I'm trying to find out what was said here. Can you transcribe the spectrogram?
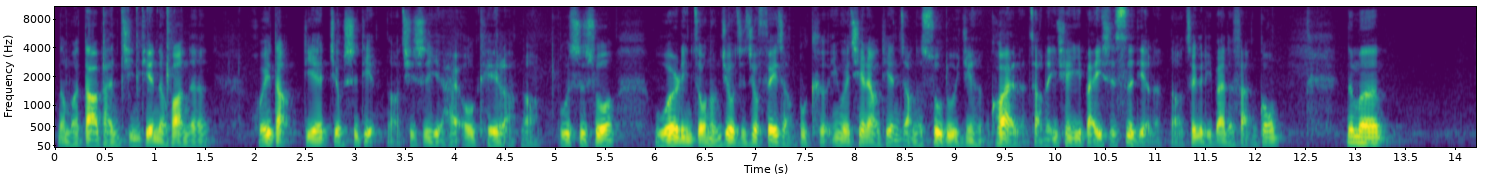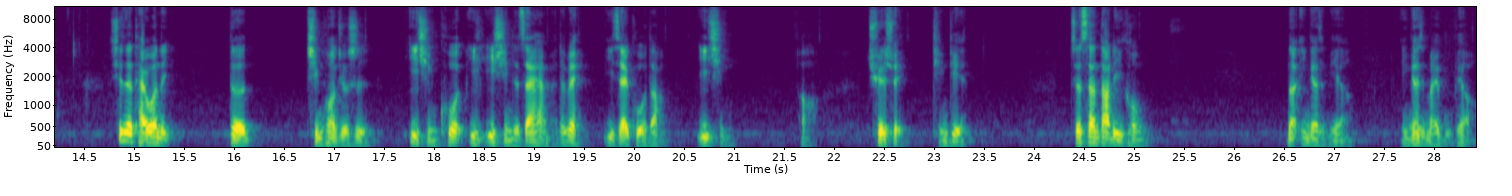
那么大盘今天的话呢，回档跌九十点啊，其实也还 OK 了啊，不是说五二零总统就职就非涨不可，因为前两天涨的速度已经很快了，涨了一千一百一十四点了啊，这个礼拜的反攻。那么现在台湾的的情况就是疫情扩疫疫情的灾害嘛，对不对？疫灾扩大。疫情，啊，缺水、停电，这三大利空，那应该怎么样？应该是买股票，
